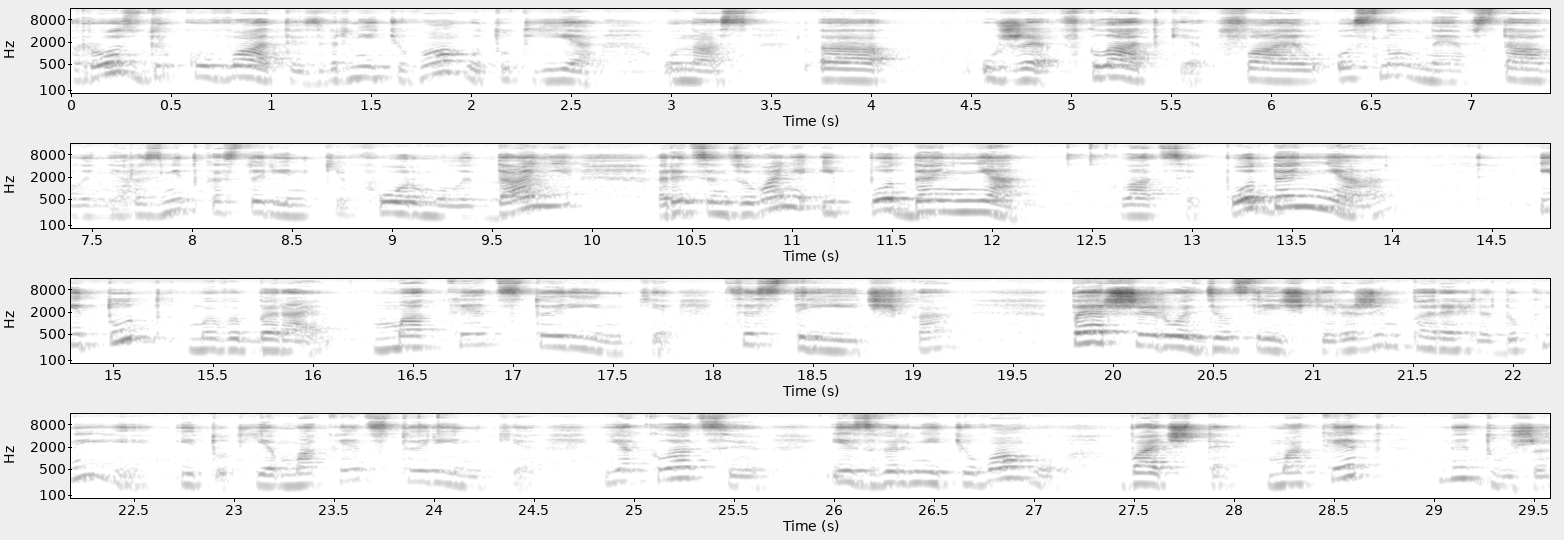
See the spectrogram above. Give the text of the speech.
роздрукувати, зверніть увагу, тут є у нас е, уже вкладки, файл, основне, вставлення, розмітка сторінки, формули, дані, рецензування і подання. Клацаю подання. І тут ми вибираємо макет сторінки. Це стрічка. Перший розділ стрічки режим перегляду книги, і тут є макет сторінки. Я клацаю і зверніть увагу, бачите, макет не дуже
